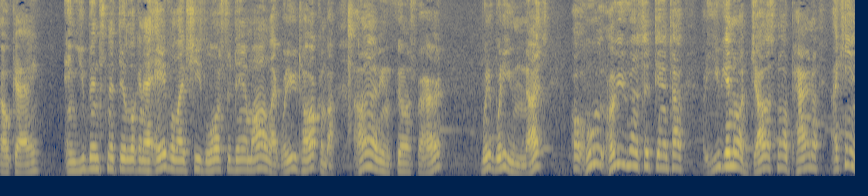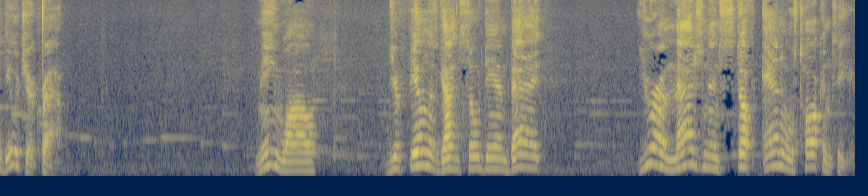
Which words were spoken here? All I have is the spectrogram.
okay? and you've been sitting there looking at Ava like she's lost her damn mind. Like, what are you talking about? I don't have any feelings for her. What, what are you nuts? Oh, who, who are you gonna sit there and talk? Are you getting all jealous, no paranoid? I can't deal with your crap. Meanwhile, your feelings gotten so damn bad. You are imagining stuffed animals talking to you.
